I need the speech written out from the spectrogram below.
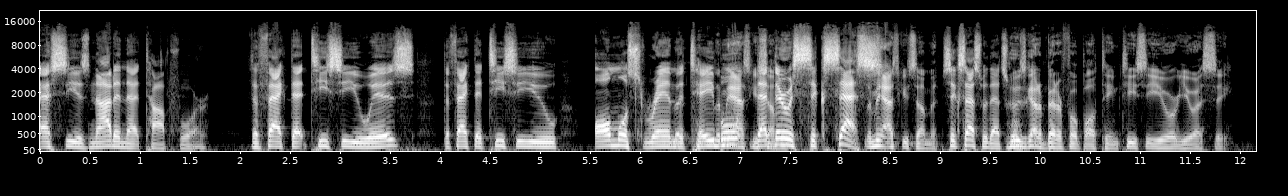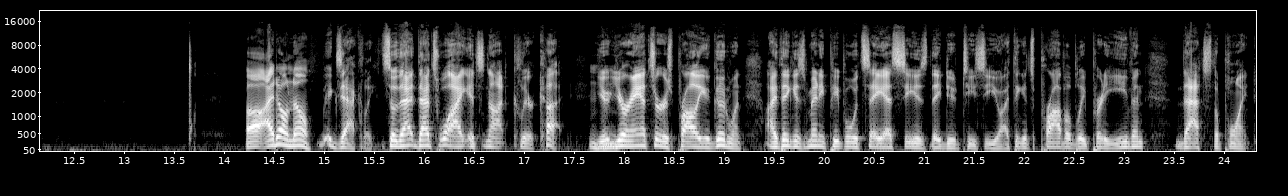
SC is not in that top four. The fact that TCU is, the fact that TCU almost ran the Let- let table, me ask you that something. there was success. Let me ask you something. success with that school. Who's got a better football team, TCU or USC? Uh, I don't know. Exactly. So that that's why it's not clear cut. Mm-hmm. Your, your answer is probably a good one. I think as many people would say SC as they do TCU. I think it's probably pretty even. That's the point.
